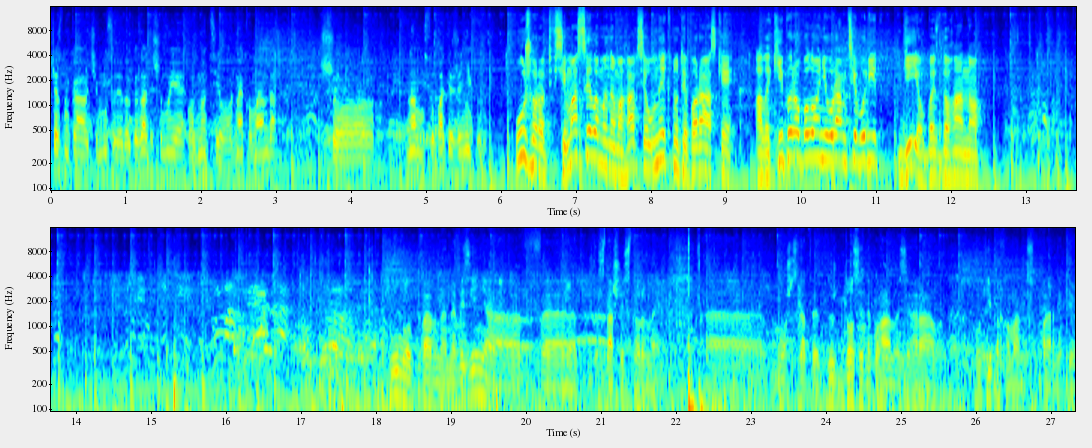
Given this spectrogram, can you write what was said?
чесно кажучи, мусили доказати, що ми є одно ціло, одна команда, що нам уступати вже нікуди. Ужгород всіма силами намагався уникнути поразки, але кіпер оболоні у рамці воріт діяв бездоганно. Було певне невезіння в, е, з нашої сторони. Е, Можу сказати, досить непогано зіграв голкіпер команди суперників.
